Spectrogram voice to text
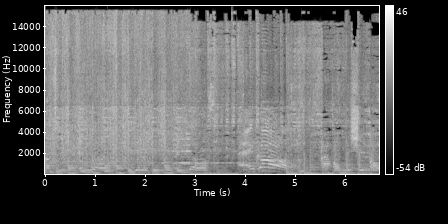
stop to get enough, to get, get, get enough. Ankle! I own this shit all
